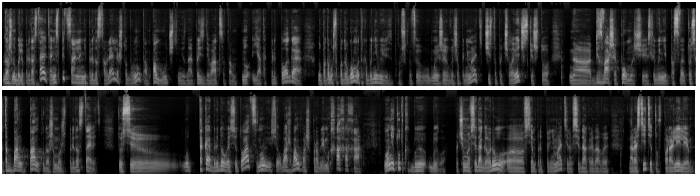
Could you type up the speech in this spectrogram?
должны были предоставить. Они специально не предоставляли, чтобы, ну, там, помучить, не знаю, поиздеваться там. Ну, я так предполагаю. Ну, потому что по-другому это как бы не вывезет. Потому что мы же, вы же понимаете, чисто по-человечески, что э, без вашей помощи, если вы не по своей... То есть это банк банку даже может предоставить. То есть, э, ну, такая бредовая ситуация, ну и все, ваш банк, ваши проблемы, ха-ха-ха. Но не тут как бы было. Почему я всегда говорю э, всем предпринимателям, всегда, когда вы растите, то в параллели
